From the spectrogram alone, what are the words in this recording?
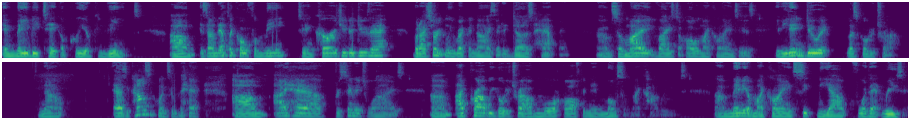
and maybe take a plea of convenience. Um, it's unethical for me to encourage you to do that, but I certainly recognize that it does happen. Um, so my advice to all of my clients is if you didn't do it, let's go to trial. Now, as a consequence of that, um, I have percentage wise, um, I probably go to trial more often than most of my colleagues. Um, many of my clients seek me out for that reason.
